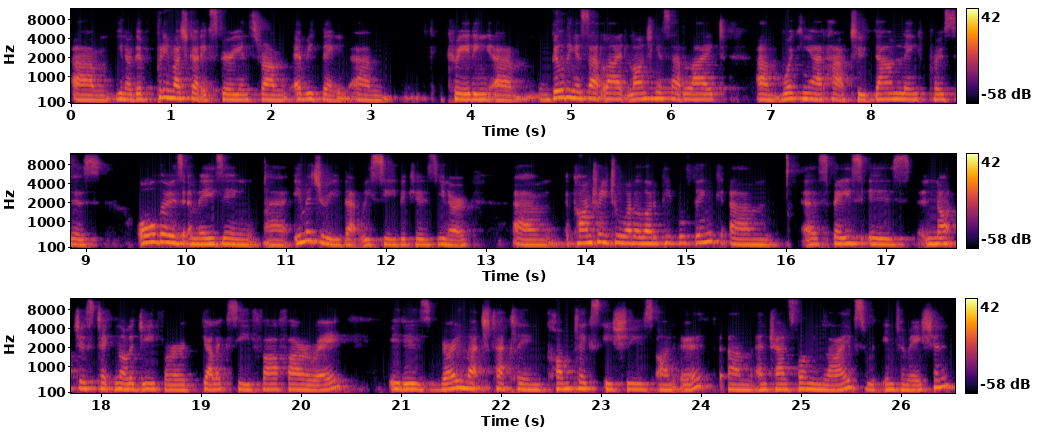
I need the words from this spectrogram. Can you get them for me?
Um, you know, they've pretty much got experience from everything, um, creating, um, building a satellite, launching a satellite, um, working out how to downlink process, all those amazing uh, imagery that we see because, you know, um, contrary to what a lot of people think, uh, space is not just technology for a galaxy far, far away. It is very much tackling complex issues on Earth um, and transforming lives with information.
